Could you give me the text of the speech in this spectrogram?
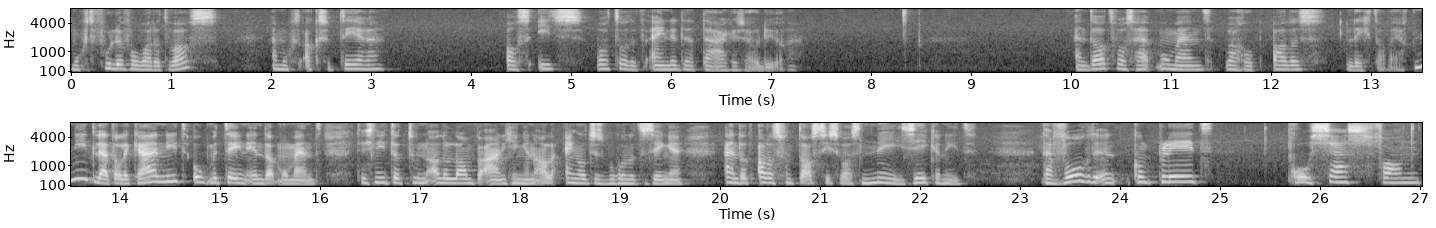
mocht voelen voor wat het was en mocht accepteren als iets wat tot het einde der dagen zou duren. En dat was het moment waarop alles lichter werd. Niet letterlijk, hè? niet ook meteen in dat moment. Het is niet dat toen alle lampen aangingen en alle engeltjes begonnen te zingen en dat alles fantastisch was. Nee, zeker niet. Daar volgde een compleet proces van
